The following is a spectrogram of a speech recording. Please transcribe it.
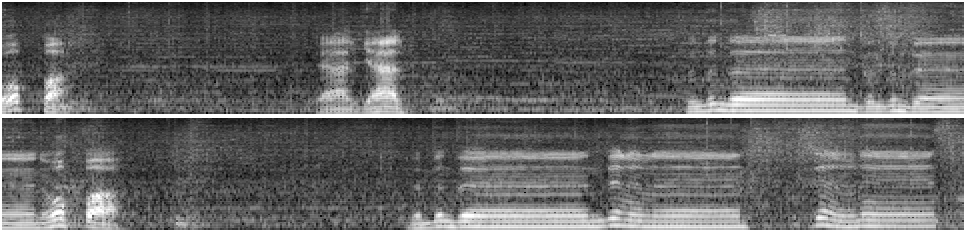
Hoppa. Gel gel. Dın dın dın dın dın dın hoppa. Dın dın dın dın dın dın dın.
